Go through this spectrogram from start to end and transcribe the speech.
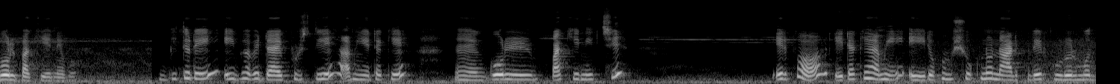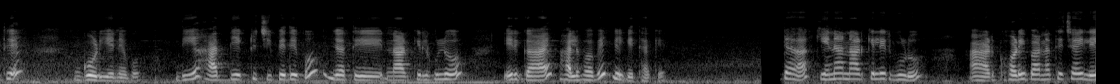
গোল পাকিয়ে নেব। ভিতরে এইভাবে ড্রাই ফ্রুটস দিয়ে আমি এটাকে গোল পাকিয়ে নিচ্ছি। এরপর এটাকে আমি এই রকম শুকনো নারকেলের গুঁড়োর মধ্যে গড়িয়ে নেব। দিয়ে হাত দিয়ে একটু চিপে দেব যাতে নারকেলগুলো এর গায়ে ভালোভাবে লেগে থাকে। এটা কেনা নারকেলের গুঁড়ো। আর ঘরে বানাতে চাইলে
